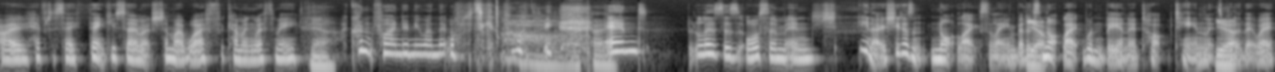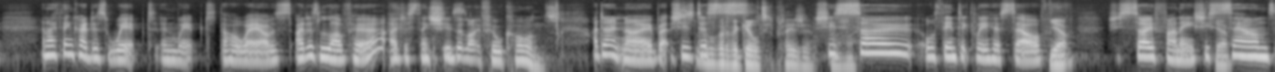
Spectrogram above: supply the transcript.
I have to say thank you so much to my wife for coming with me. Yeah. I couldn't find anyone that wanted to come Oh, with me. okay. And Liz is awesome, and she, you know she doesn't not like Celine, but it's Yep. not like wouldn't be in her top ten. Let's Yeah. put it that way. And I think I just wept and wept the whole way. I was, I just love her. I just think Is she a bit like Phil Collins? I don't know, but she's It's a little bit of a guilty pleasure. She's Oh. so authentically herself. Yep. She's so funny. She Yep. sounds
